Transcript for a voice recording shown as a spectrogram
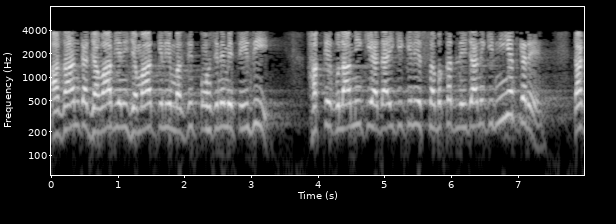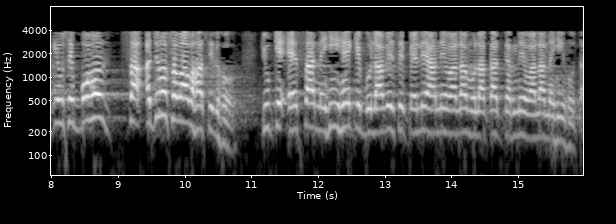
اذان کا جواب یعنی جماعت کے لیے مسجد پہنچنے میں تیزی، حق غلامی کی ادائیگی کے لیے سبقت لے جانے کی نیت کرے، تاکہ اسے بہت سا اجر و ثواب حاصل ہو۔ کیونکہ ایسا نہیں ہے کہ بلاوے سے پہلے آنے والا ملاقات کرنے والا نہیں ہوتا۔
